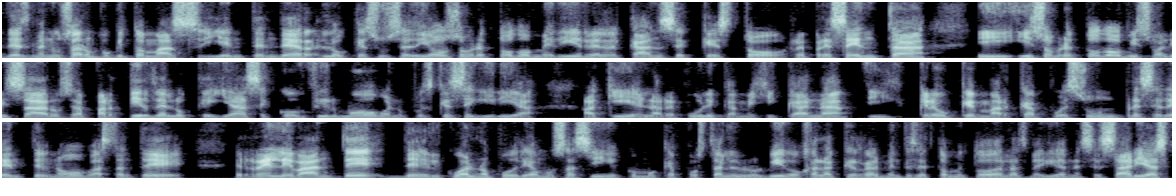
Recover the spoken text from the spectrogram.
desmenuzar un poquito más y entender lo que sucedió, sobre todo medir el alcance que esto representa y, sobre todo visualizar, o sea, a partir de lo que ya se confirmó, bueno, pues qué seguiría aquí en la República Mexicana y creo que marca pues un precedente, ¿no? Bastante relevante del cual no podríamos así como que apostarle el olvido. Ojalá que realmente se tomen todas las medidas necesarias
